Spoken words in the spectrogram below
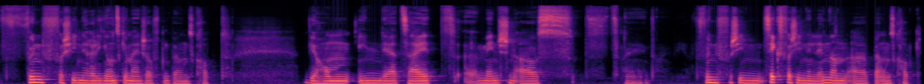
fünf verschiedene Religionsgemeinschaften bei uns gehabt. Wir haben in der Zeit äh, Menschen aus zwei, drei, fünf verschiedenen, sechs verschiedenen Ländern äh, bei uns gehabt.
